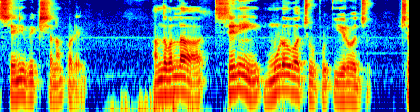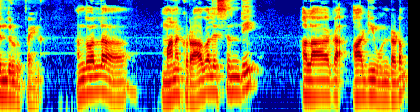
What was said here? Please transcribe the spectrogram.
శని వీక్షణ పడింది. అందువల్ల శని మూడవ చూపు ఈరోజు చంద్రుడి పైన. అందువల్ల మనకు రావలసింది అలాగా ఆగి ఉండడం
